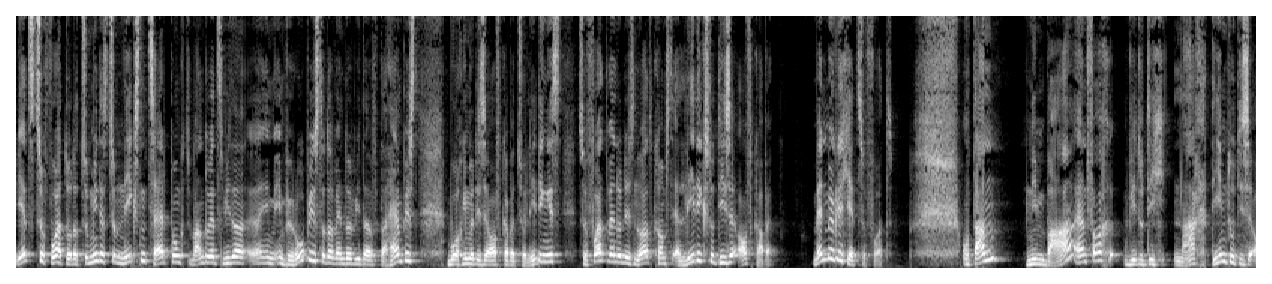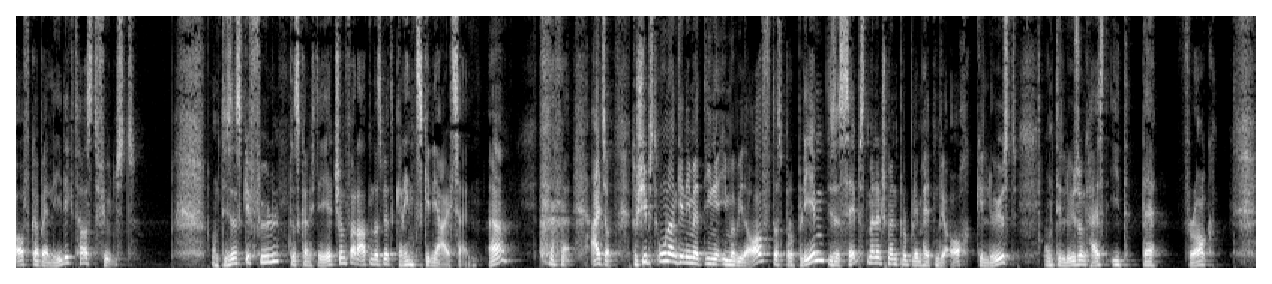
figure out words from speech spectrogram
Jetzt sofort oder zumindest zum nächsten Zeitpunkt, wann du jetzt wieder äh, im, im, Büro bist oder wenn du wieder daheim bist, wo auch immer diese Aufgabe zu erledigen ist, sofort, wenn du diesen Ort kommst, erledigst du diese Aufgabe. Wenn möglich, jetzt sofort. Und dann nimm wahr einfach, wie du dich, nachdem du diese Aufgabe erledigt hast, fühlst. Und dieses Gefühl, das kann ich dir jetzt schon verraten, das wird grenzgenial sein. Ja? Also, du schiebst unangenehme Dinge immer wieder auf. Das Problem, dieses Selbstmanagement-Problem hätten wir auch gelöst und die Lösung heißt Eat the Frog.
